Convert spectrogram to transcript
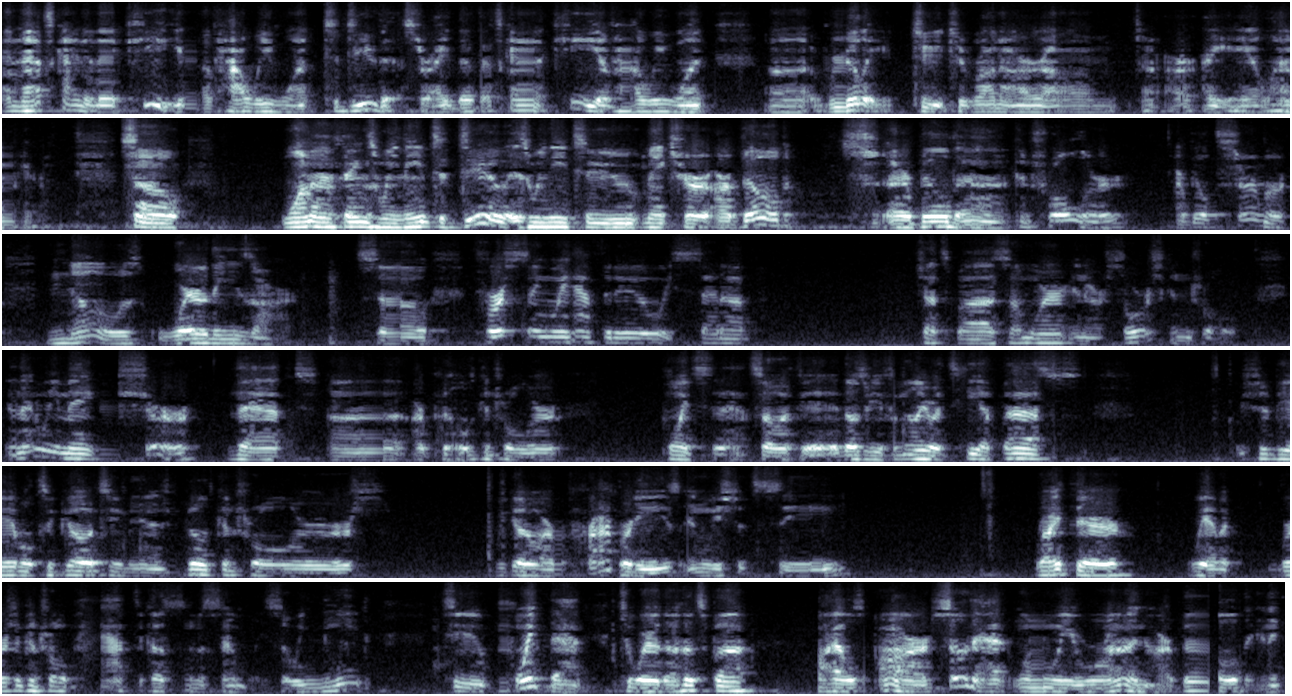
And that's kind of the key of how we want to do this, right? That, that's kind of the key of how we want uh, really to, to run our, um, our, our ALM here. So one of the things we need to do is we need to make sure our build our build uh, controller, our build server knows where these are. So first thing we have to do, we set up Chutzpah somewhere in our source control. And then we make sure that uh, our build controller points to that. So if those of you familiar with TFS, we should be able to go to manage build controllers. We go to our properties and we should see right there we have a version control path to custom assembly. So we need to point that to where the chutzpah files are so that when we run our build and it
